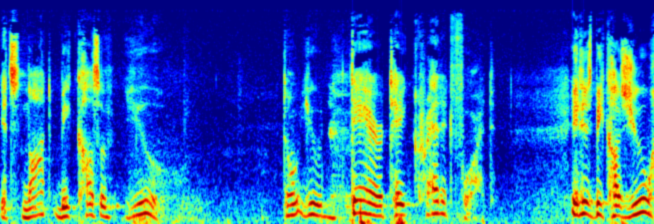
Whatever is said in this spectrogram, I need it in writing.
it's not because of you. Don't you dare take credit for it. It is because you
